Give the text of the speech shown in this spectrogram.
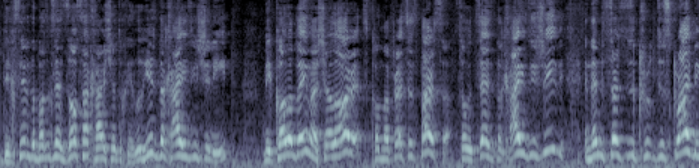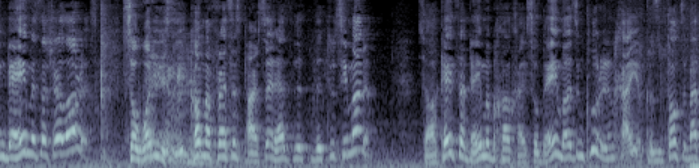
The khsi of the pasuk says zos Here's the chayas you should eat. Mikol Beima Shel Aretz Kol Mafreses Parsa. So it says the Chayz Yishid, and then it starts describing Behemoth Shel Aretz. So what do you see? Kol Mafreses Parsa. It has the, the two simanim. So Aketza Beima B'chal Chay. So Beima is included in Chaya because it talks about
